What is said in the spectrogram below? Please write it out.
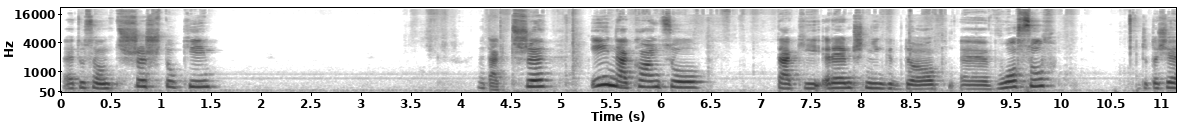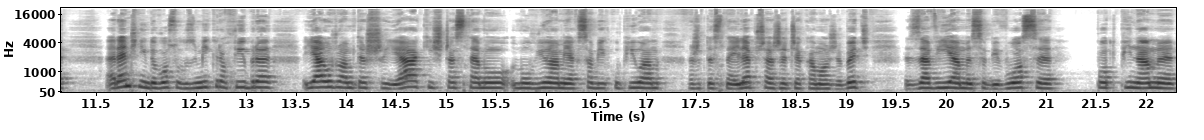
E, Tu są trzy sztuki. E, Tak, trzy. I na końcu taki ręcznik do włosów. Czy to się ręcznik do włosów z mikrofibry. Ja już Wam też jakiś czas temu mówiłam, jak sobie kupiłam, że to jest najlepsza rzecz, jaka może być. Zawijamy sobie włosy, podpinamy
